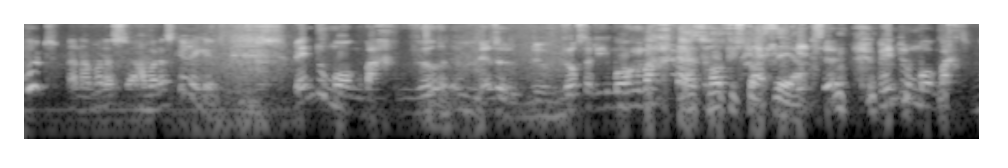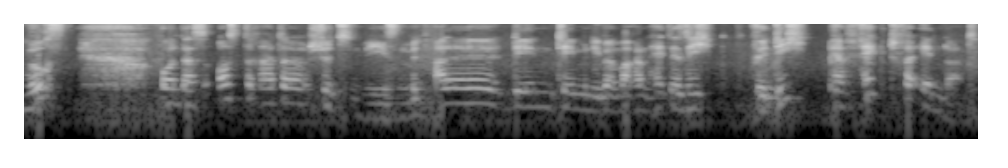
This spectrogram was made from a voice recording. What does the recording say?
gut, dann haben wir das, haben wir das geregelt. Wenn du morgen wach wirst, also du wirst natürlich morgen wach. Das hoffe ich doch sehr. Wenn du morgen wach wirst und das Osterrater Schützenwesen mit all den Themen, die wir machen, hätte sich für dich perfekt verändert.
